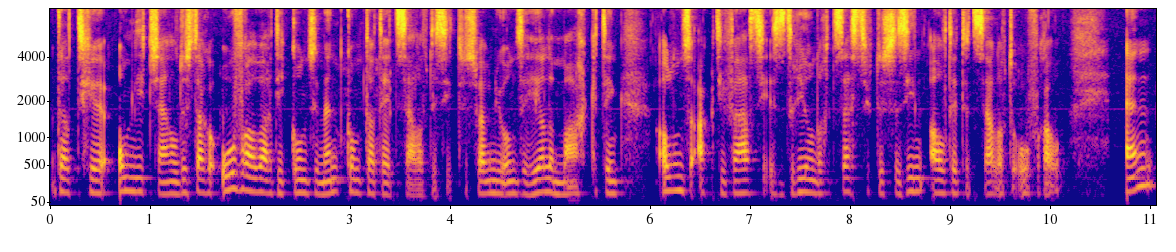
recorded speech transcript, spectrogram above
dat je omni-channel, dus dat je overal waar die consument komt, dat hij hetzelfde ziet. Dus we hebben nu onze hele marketing, al onze activatie is 360, dus ze zien altijd hetzelfde overal. En,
